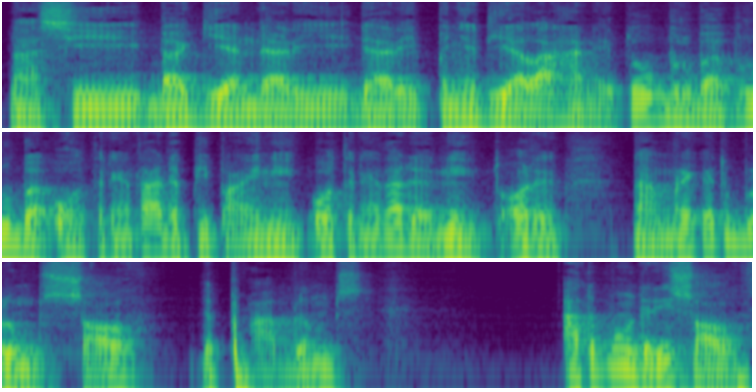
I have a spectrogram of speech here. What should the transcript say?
nah si bagian dari dari penyedia lahan itu berubah-berubah. Oh ternyata ada pipa ini, oh ternyata ada ini. Oh, nah mereka itu belum solve the problems ataupun udah di solve,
